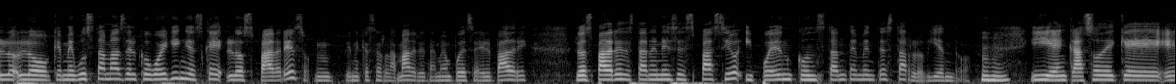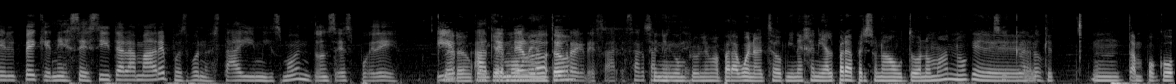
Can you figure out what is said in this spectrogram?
lo, lo, que me gusta más del coworking es que los padres, mm, tiene que ser la madre, también puede ser el padre, los padres están en ese espacio y pueden constantemente estarlo viendo. Uh -huh. Y en caso de que el peque necesite a la madre, pues bueno, está ahí mismo, entonces puede ir claro, en cualquier atenderlo momento, y regresar. Exactamente. Sin ningún problema. Para, bueno, esto viene genial para personas autónomas, ¿no? Que, sí, claro. que mm, tampoco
